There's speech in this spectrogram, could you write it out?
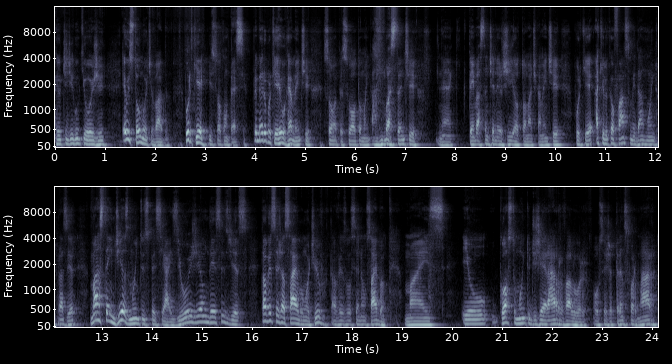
eu te digo que hoje eu estou motivado. Por que isso acontece? Primeiro, porque eu realmente sou uma pessoa bastante, né, tem bastante energia automaticamente, porque aquilo que eu faço me dá muito prazer. Mas tem dias muito especiais e hoje é um desses dias. Talvez você já saiba o motivo, talvez você não saiba, mas eu gosto muito de gerar valor, ou seja, transformar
